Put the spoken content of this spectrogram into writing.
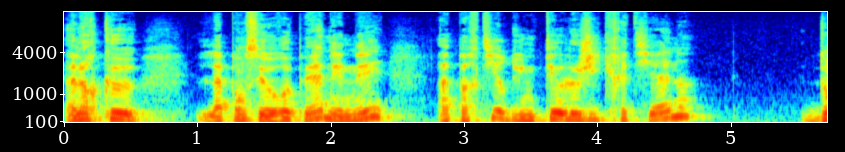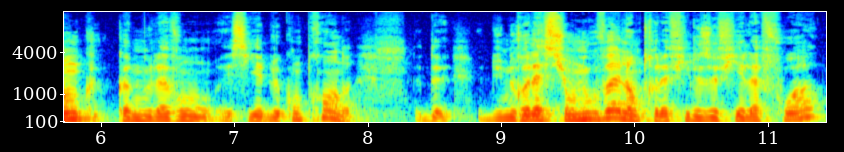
Alors que la pensée européenne est née à partir d'une théologie chrétienne, donc, comme nous l'avons essayé de le comprendre, d'une relation nouvelle entre la philosophie et la foi,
